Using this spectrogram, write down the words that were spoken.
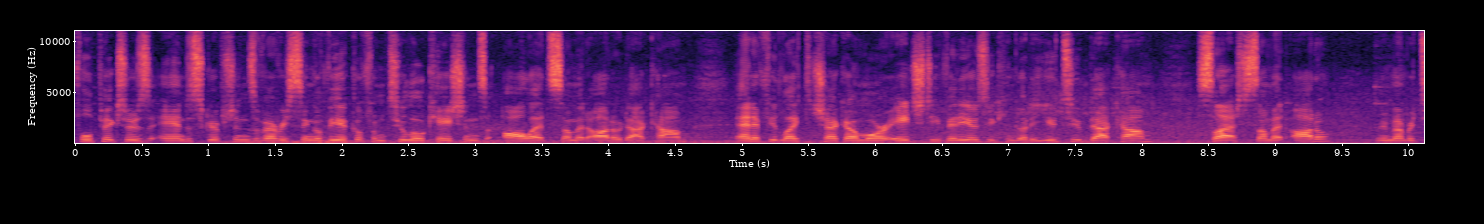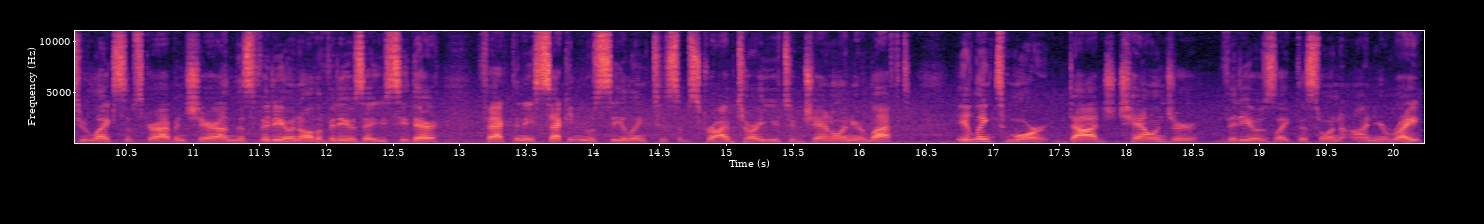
Full pictures and descriptions of every single vehicle from two locations, all at summitauto.com. And if you'd like to check out more HD videos, you can go to youtube.com slash summitauto. Remember to like, subscribe, and share on this video and all the videos that you see there. In fact, in a second, you will see a link to subscribe to our YouTube channel on your left, a link to more Dodge Challenger videos like this one on your right.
